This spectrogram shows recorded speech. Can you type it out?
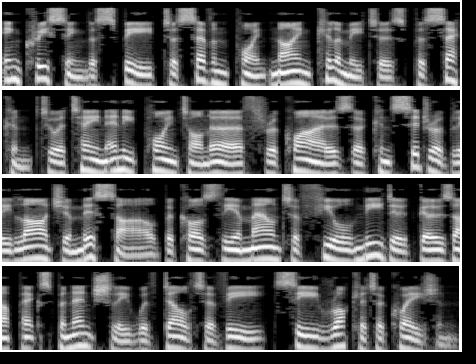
Increasing the speed to 7.9 km per second to attain any point on Earth requires a considerably larger missile because the amount of fuel needed goes up exponentially with delta V see rocket equation.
